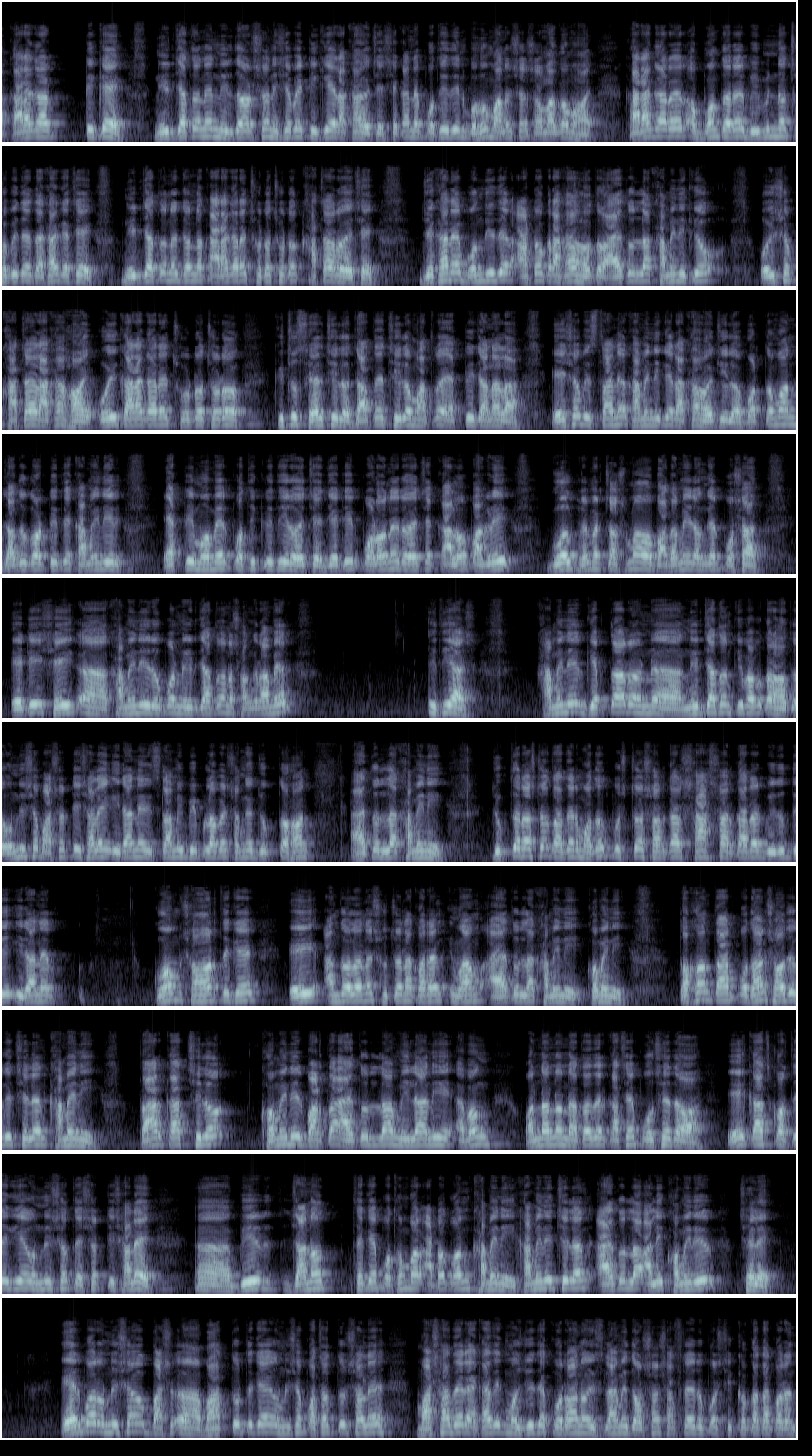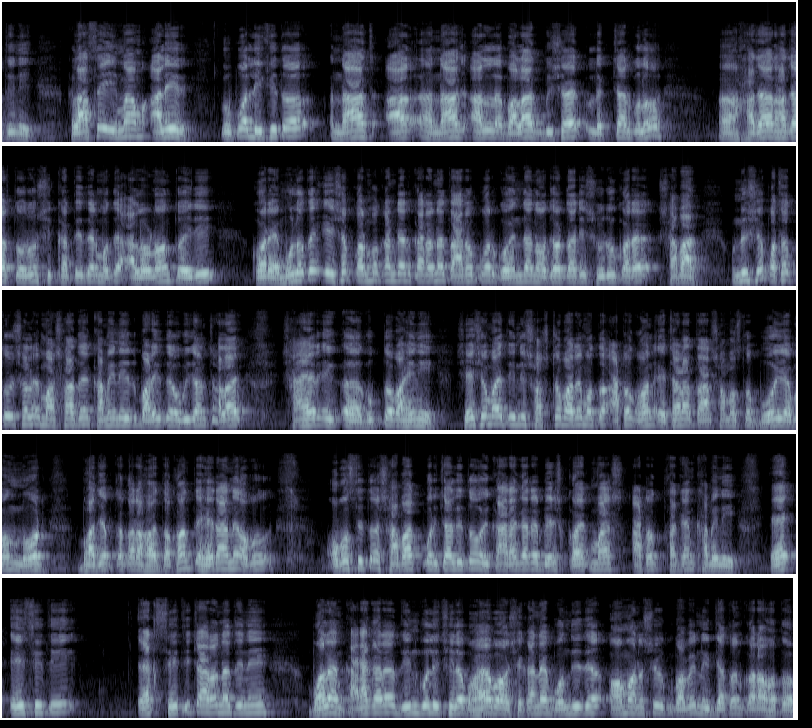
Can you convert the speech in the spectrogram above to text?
কারাগারটিকে নির্যাতনের নিদর্শন হিসেবে টিকিয়ে রাখা হয়েছে। সেখানে প্রতিদিন বহু মানুষের সমাগম হয়। কারাগারের অভ্যন্তরের বিভিন্ন ছবিতে দেখা গেছে, নির্যাতনের জন্য কারাগারে ছোট ছোট খাঁচা রয়েছে, যেখানে বন্দীদের আটক রাখা হতো। আয়তুল্লাহ খামিনিকেও ওইসব খাঁচা রাখা হয়। ওই কারাগারে ছোট ছোট কিছু সেল ছিল, যাতে ছিল মাত্র একটি জানালা। এইসব স্থানে খামিনিকে রাখা হয়েছিল। বর্তমান জাদুঘরটিতে খামিনির একটি মোমের প্রতিকৃতি রয়েছে, যেটির পরনে রয়েছে কালো, পাগড়ি, গোল ফ্রেমের চশমা ও বাদামি রঙের পোশাক। এটি সেই খামিনির উপর নির্যাতন সংগ্রামের ইতিহাস। খামেনির গ্রেপ্তার নির্যাতন কীভাবে করা হতো? উনিশশো বাষট্টি সালে ইরানের ইসলামী বিপ্লবের সঙ্গে যুক্ত হন আয়াতুল্লাহ খামেনি। যুক্তরাষ্ট্র তাদের মদতপুষ্ট সরকার, শাহ সরকারের বিরুদ্ধে ইরানের কোম শহর থেকে এই আন্দোলনের সূচনা করেন ইমাম আয়াতুল্লাহ খামেনি, খমেনি। তখন তার প্রধান সহযোগী ছিলেন খামেনি। তার কাজ ছিল খমেনির বার্তা আয়াতুল্লাহ মিলানি এবং অন্যান্য নেতাদের কাছে পৌঁছে দেওয়া। এই কাজ করতে গিয়ে উনিশশো তেষট্টি সালে বীর জানত থেকে প্রথমবার আটক হন খামেনি। খামেনি ছিলেন আয়াতুল্লাহ আলী খমিনির ছেলে। এরপর উনিশশো বাহাত্তর থেকে উনিশশো পঁচাত্তর সালে মাসাদের একাধিক মসজিদে কোরআন ও ইসলামী দর্শন শাস্ত্রের উপর শিক্ষকতা করেন তিনি। ক্লাসে ইমাম আলীর উপর লিখিত নাজ নাজ আল বালাক বিষয়ক লেকচারগুলো হাজার হাজার তরুণ শিক্ষার্থীদের মধ্যে আলোড়ন তৈরি করে। মূলত এইসব কর্মকাণ্ডের কারণে তার উপর গোয়েন্দা নজরদারি শুরু করে সাবাক। উনিশশো পঁচাত্তর সালে মাসাদে খামিনির বাড়িতে অভিযান চালায় শাহের গুপ্ত বাহিনী। সেই সময় তিনি ষষ্ঠবারের মতো আটক হন। এছাড়া তার সমস্ত বই এবং নোট বাজেপ্ত করা হয়। তখন তেহরানে অব, অবস্থিত সাবাক পরিচালিত ওই কারাগারে বেশ কয়েক মাস আটক থাকেন খামিনি। এক এই স্মৃতি, এক স্মৃতিচারণে তিনি বলেন, কারাগারের দিনগুলি ছিল ভয়াবহ। সেখানে বন্দীদের অমানসিকভাবে নির্যাতন করা হতো।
